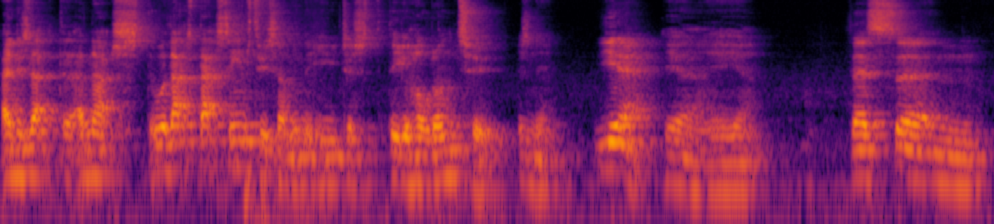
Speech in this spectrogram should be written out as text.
And is that and that's well that that seems to be something that you just that you hold on to, isn't it? Yeah, Yeah, yeah, yeah. there's certain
